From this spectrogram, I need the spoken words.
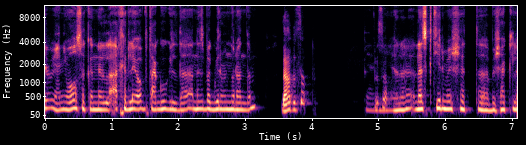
يعني واثق إن الآخر layoff بتاع جوجل ده نسبة كبيرة منه random ده بالظبط يعني بالظبط. ناس كتير مشيت بشكل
